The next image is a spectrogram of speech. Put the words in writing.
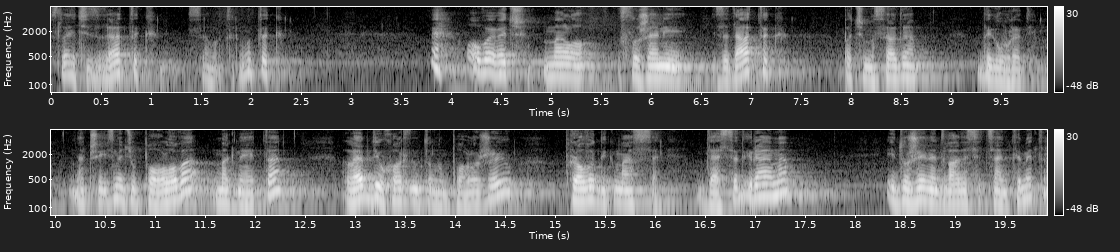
Sledeći zadatak, samo trenutak. E, ovo je već malo složeniji zadatak, pa ćemo sada da ga uradimo. znači između polova magneta, lebdi u horizontalnom položaju, provodnik mase 10 grama i dužine 20 cm,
